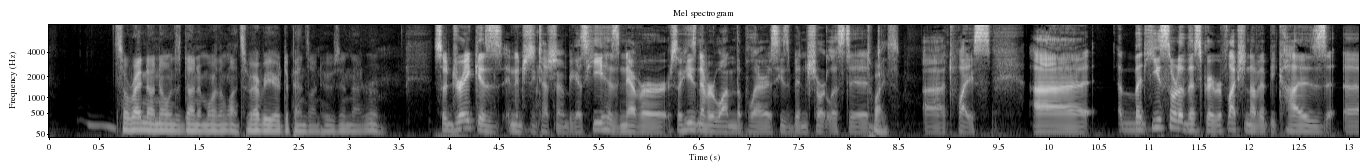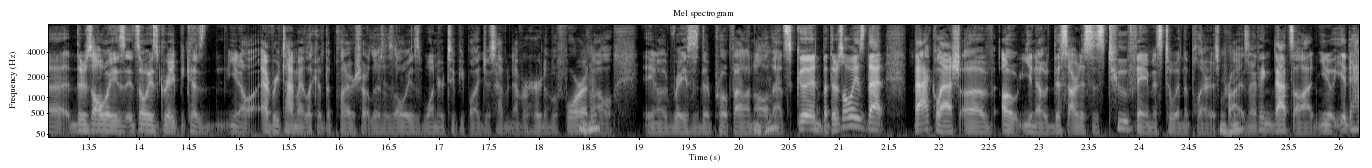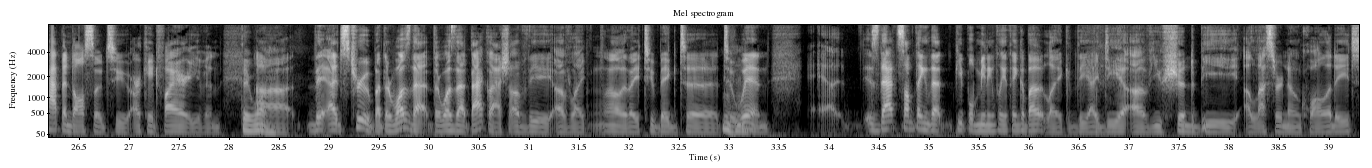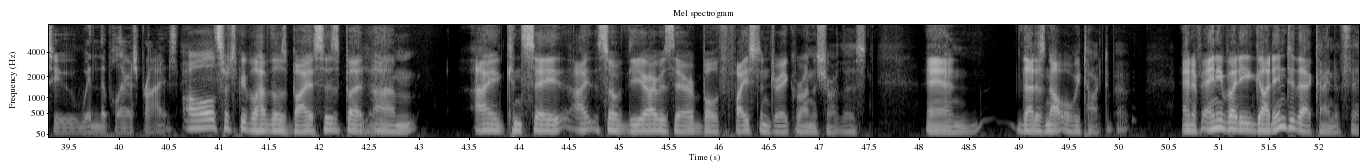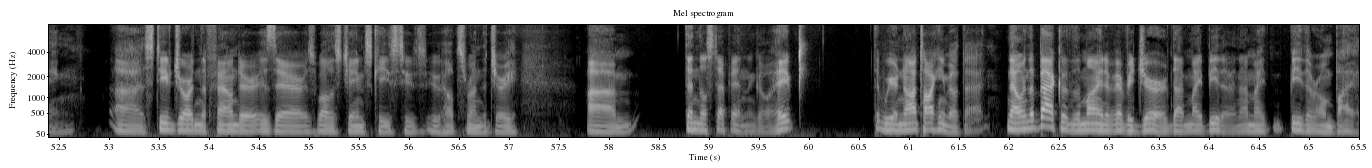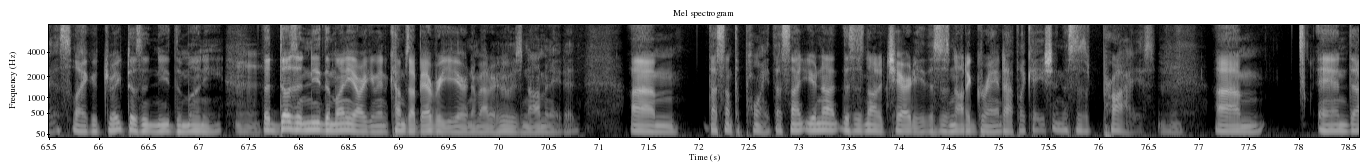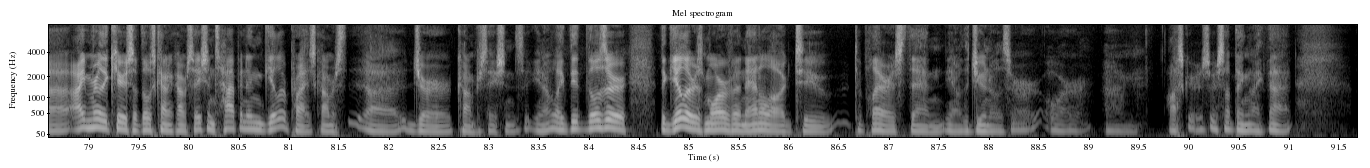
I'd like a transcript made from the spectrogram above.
so right now, no one's done it more than once. So every year it depends on who's in that room. So Drake is an interesting touchdown because he has never, so he's never won the Polaris. He's been shortlisted twice. Uh, twice. Uh, but he's sort of this great reflection of it because uh, there's always it's always great because you know every time I look at the Polaris shortlist, there's always one or two people I just have never heard of before, mm-hmm. and I'll you know it raises their profile and mm-hmm. all that's good. But there's always that backlash of oh you know this artist is too famous to win the Polaris mm-hmm. Prize, and I think that's odd. You know it happened also to Arcade Fire even. They won. Uh, they, it's true, but there was that there was that backlash of the of like oh are they too big to to mm-hmm. win, is that something that people meaningfully think about? Like the idea of you should be a lesser known quality to win the polaris prize? All sorts of people have those biases but mm-hmm. um, i can say i so the year i was there both feist and drake were on the short list and that is not what we talked about. And if anybody got into that kind of thing uh, steve jordan the founder is there as well as james keast who helps run the jury um, then they'll step in and go hey that we are not talking about that. Now, in the back of the mind of every juror, that might be there, and that might be their own bias. Like Drake doesn't need the money. Mm-hmm. The doesn't need the money argument comes up every year, no matter who is nominated. Um, that's not the point. That's not you're not. This is not a charity. This is not a grant application. This is a prize. Mm-hmm. Um, and uh, I'm really curious if those kind of conversations happen in Giller Prize convers- uh, juror conversations. You know, like the, those are the Giller is more of an analog to to Polaris than you know the Junos or or um, Oscars or something like that.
